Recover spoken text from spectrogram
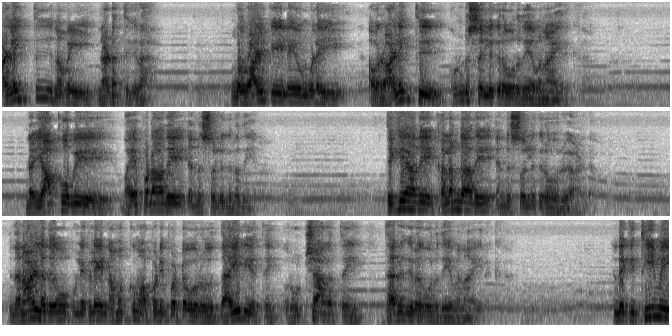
அழைத்து நம்மை நடத்துகிறார். உங்கள் வாழ்க்கையிலே உங்களை அவர் அழைத்து கொண்டு செல்லுகிற ஒரு தேவனாயிருக்கிறார். இந்த யாக்கோவே பயப்படாதே என்று சொல்லுகிற தேவன். திகையாதே கலங்காதே என்று சொல்லுகிற ஒரு ஆண்டவர். இந்த நாளில் தேவ பிள்ளைகளே நமக்கும் அப்படிப்பட்ட ஒரு தைரியத்தை ஒரு உற்சாகத்தை தருகிற ஒரு தேவனாயிருக்கிறார். இன்றைக்கு தீமை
